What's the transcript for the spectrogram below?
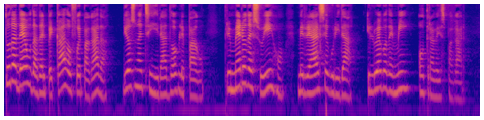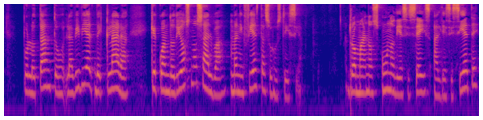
Toda deuda del pecado fue pagada. Dios no exigirá doble pago. Primero de su Hijo, mi real seguridad, y luego de mí otra vez pagar. Por lo tanto, la Biblia declara que cuando Dios nos salva, manifiesta su justicia. Romanos 1, 16 al 17,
